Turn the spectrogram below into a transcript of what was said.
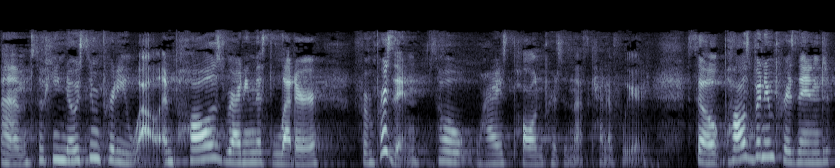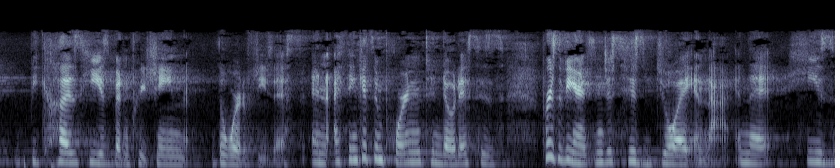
Um, so he knows him pretty well. And Paul is writing this letter from prison. So why is Paul in prison? That's kind of weird. So Paul's been imprisoned because he has been preaching the word of Jesus. And I think it's important to notice his perseverance and just his joy in that, and that he's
